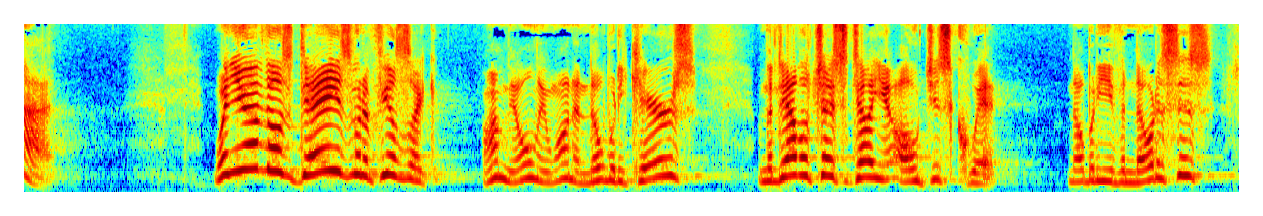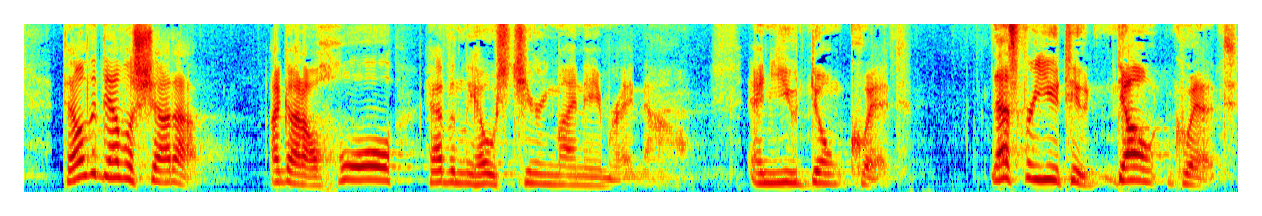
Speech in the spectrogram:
that. When you have those days when it feels like I'm the only one and nobody cares, when the devil tries to tell you, oh, just quit, nobody even notices, tell the devil, shut up. I got a whole heavenly host cheering my name right now, and you don't quit. That's for you too. Don't quit.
